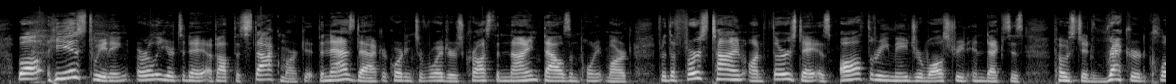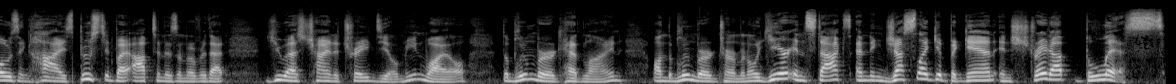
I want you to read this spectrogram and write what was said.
well, he is tweeting earlier today about the stock market. The Nasdaq, according to Reuters, crossed the nine thousand point mark for the first time on Thursday, as all three major Wall Street indexes posted record closing highs, boosted by optimism over that U.S.-China trade deal. Meanwhile, the Bloomberg headline on the Bloomberg terminal: "Year in stocks ending just like it began in straight up bliss."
